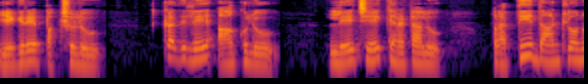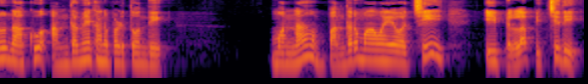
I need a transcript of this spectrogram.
ఎగిరే పక్షులు కదిలే ఆకులు లేచే కెరటాలు ప్రతి దాంట్లోనూ నాకు అందమే కనపడుతోంది. మొన్న బందరు మామయ్య వచ్చి ఈ పిల్ల పిచ్చిది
